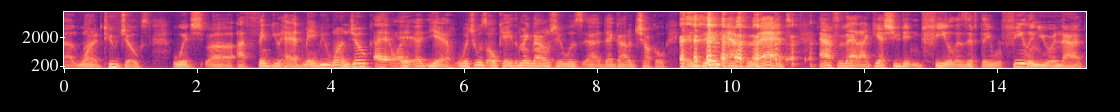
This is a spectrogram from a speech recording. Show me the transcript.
uh, one or two jokes, which uh, I think you had maybe one joke. I had one. Uh, yeah, which was okay. The McDonald's shit was uh, that got a chuckle, and then after that, after that, I guess you didn't feel as if they were feeling you or not.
